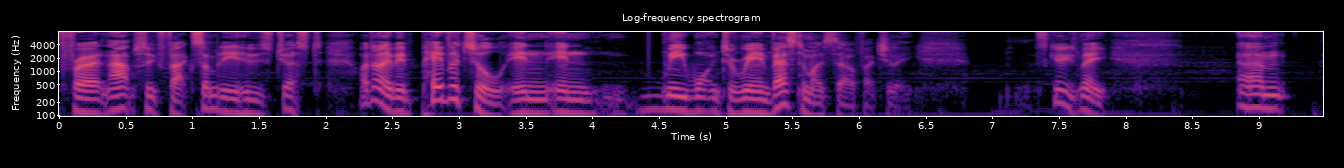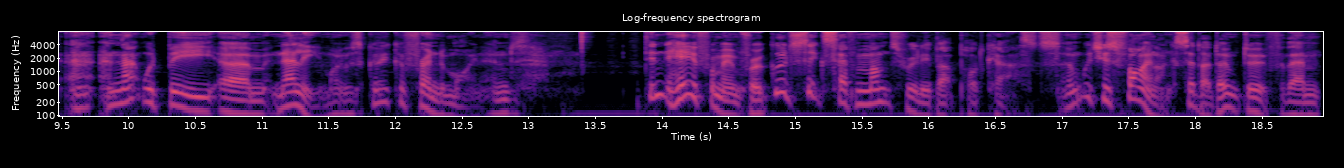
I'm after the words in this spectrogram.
for an absolute fact, somebody who's just I don't know been pivotal in in me wanting to reinvest in myself. Actually, excuse me. Um, and, and, that would be um, Nelly, my was a very good friend of mine, and didn't hear from him for a good six, seven months really about podcasts, and which is fine. Like I said, I don't do it for them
